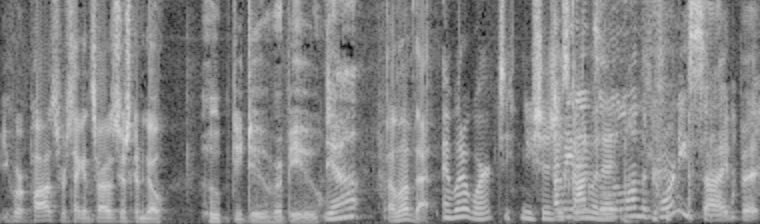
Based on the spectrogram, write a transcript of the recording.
you were paused for a second, so I was just going to go Hoop-Dee-Doo Revue. yeah. I love that. It would have worked. You should have I just mean, gone it's with a it. little on the corny side, but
